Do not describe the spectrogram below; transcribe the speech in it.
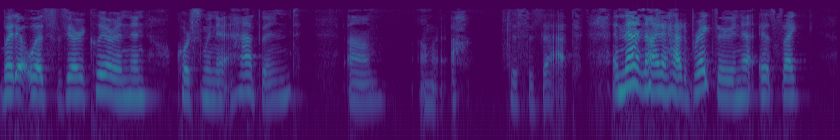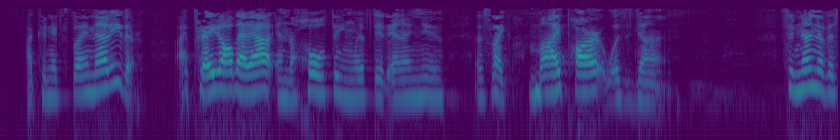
But it was very clear. And then, of course, when it happened, um, I went, ah, this is that. And that night I had a breakthrough, and it's like I couldn't explain that either. I prayed all that out, and the whole thing lifted, and I knew it was like my part was done. So none of us,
